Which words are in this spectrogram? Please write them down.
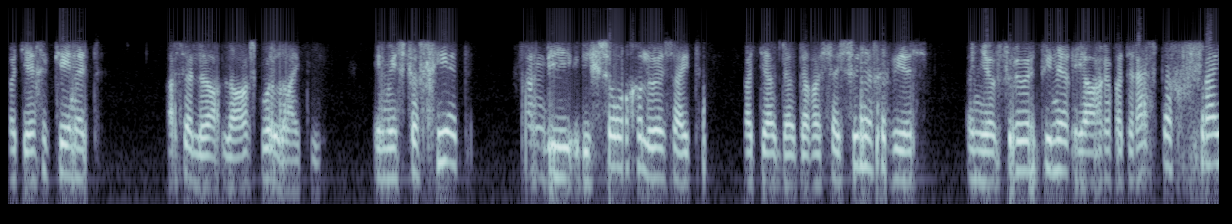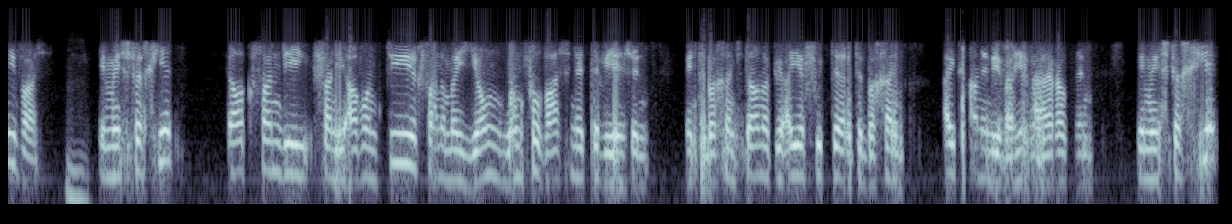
wat jy geken het as 'n la, laerskool laaitjie. En mens vergeet van die die sorgeloosheid wat jou daar da was seisoene gewees in jou vroeë tienerjare wat regtig vry was. Hmm. En mens vergeet dalk van die van die avontuur van om 'n jong jong volwassene te wees en en te begin staan op jou eie voete en te begin uitgaan in die wye wêreld en en mens vergeet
